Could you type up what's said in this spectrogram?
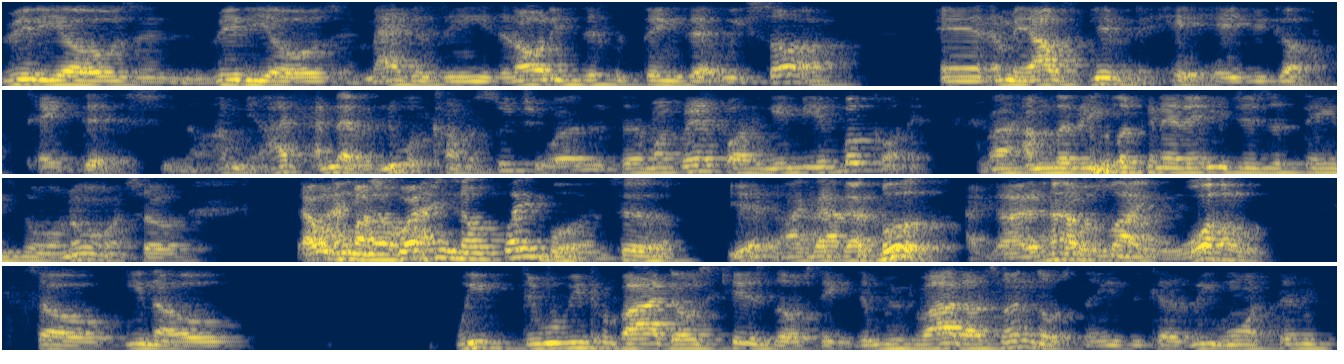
videos and videos and magazines and all these different things that we saw. And I mean, I was giving it, hey, here you go, take this. You know, I mean, I, I never knew what Kama Sutra was until my grandfather gave me a book on it. Right. I'm literally looking at images of things going on. So that was I my know, I question. didn't know Playboy until Yeah, I got the book. I got it. And I was like, whoa. so you know, we do we provide those kids those things? Do we provide our son those things because we want them?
